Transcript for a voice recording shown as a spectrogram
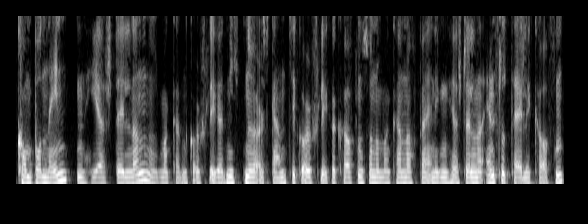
Komponentenherstellern, also man kann Golfschläger nicht nur als ganze Golfschläger kaufen, sondern man kann auch bei einigen Herstellern Einzelteile kaufen.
